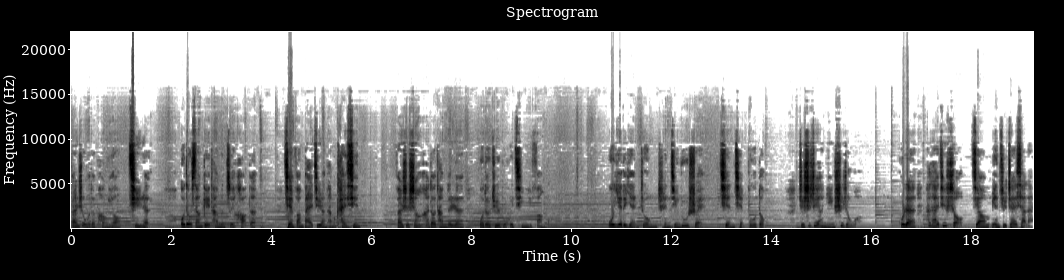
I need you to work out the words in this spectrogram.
凡是我的朋友、亲人，我都想给他们最好的，千方百计让他们开心。凡是伤害到他们的人，我都绝不会轻易放过。吴叶的眼中沉静如水，浅浅波动，只是这样凝视着我。忽然，他抬起手将面具摘下来，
